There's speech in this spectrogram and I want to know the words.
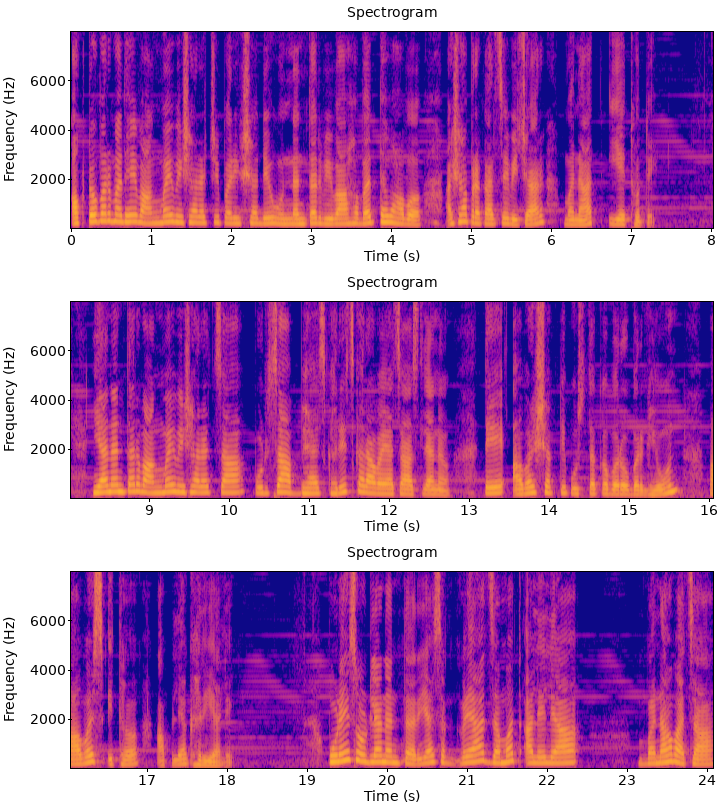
ऑक्टोबरमध्ये वाङ्मय विशारदची परीक्षा देऊन नंतर विवाहबद्ध व्हावं अशा प्रकारचे विचार मनात येत होते. यानंतर वाङ्मय विशारदचा पुढचा अभ्यास घरीच करावयाचा असल्यानं ते आवश्यक ती पुस्तकं बरोबर घेऊन पावस इथं आपल्या घरी आले. पुणे सोडल्यानंतर या सगळ्या जमत आलेल्या बनावाचा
